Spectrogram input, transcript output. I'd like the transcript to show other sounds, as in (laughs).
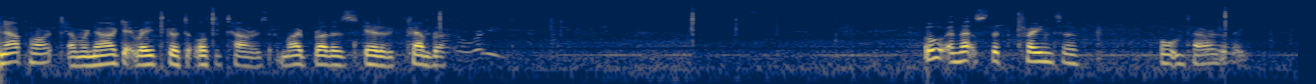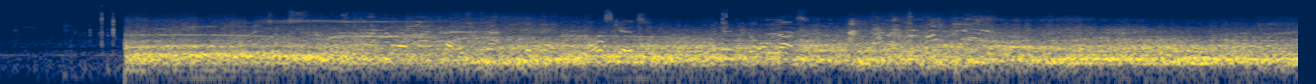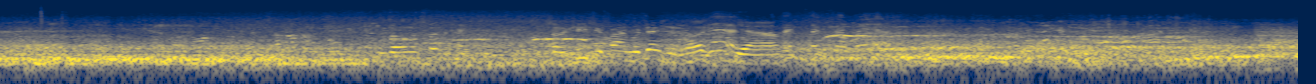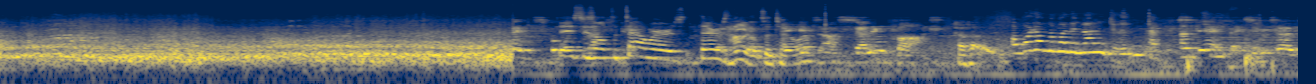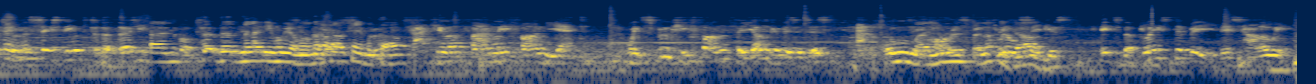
now parked and we're now getting ready to go to Alton Towers. My brother's scared of the camera. Oh, and that's the train to Alton Towers, I think. Oh, that's good. I think we got all with us. So the keys you found were dangerous, were they? Yeah. They, they fell there. This is Alton Towers. There's the Alton Tower. Tickets are selling fast. (laughs) I went on the one in London. That Scarefest O2 returns from the 16th to the 30th Um, of October. the Millennium Wheel one, that's not a cable car. Spectacular family fun yet. With spooky fun for younger visitors and Oh my horrors for thrill garden. seekers, it's the place to be this Halloween.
